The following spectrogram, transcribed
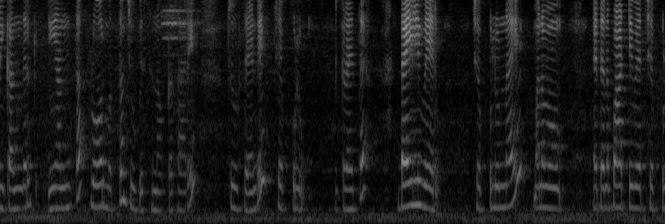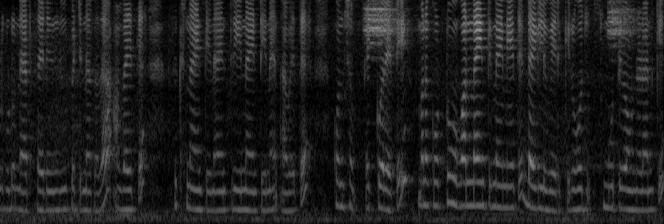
మీకు అందరికి ఈ అంతా ఫ్లోర్ మొత్తం చూపిస్తున్నా ఒక్కసారి. చూసేయండి. చెప్పులు. ఇక్కడైతే డైలీ వేరు. చెప్పులు ఉన్నాయి మనము ఎటైనా పార్టీ వేర్ చెప్పులు కూడా ఉన్నాయి. అటు సైడ్ చూపెట్టినా కదా అవైతే six ninety nine three ninety nine అవైతే కొంచెం ఎక్కువ రేటు. మనకు టూ వన్ నైంటీ నైన్ అయితే డైలీ వేర్కి రోజు స్మూత్గా ఉండడానికి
